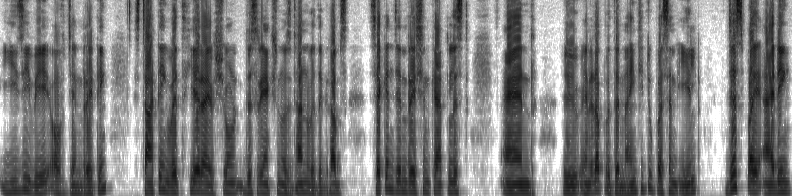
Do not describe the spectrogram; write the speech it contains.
easy way of generating starting with here I have shown this reaction was done with the Grubbs second generation catalyst and you ended up with a 92 percent yield just by adding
